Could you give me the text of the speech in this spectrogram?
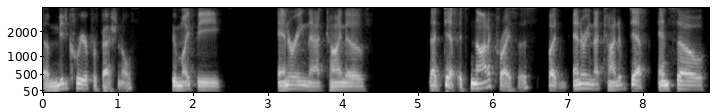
uh, mid career professionals who might be entering that kind of that dip. It's not a crisis, but entering that kind of dip. And so,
